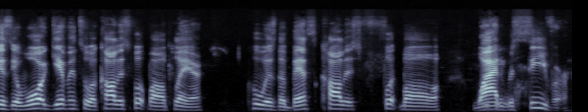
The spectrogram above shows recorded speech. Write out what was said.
is the award given to a college football player who is the best college football wide mm-hmm. Receiver.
